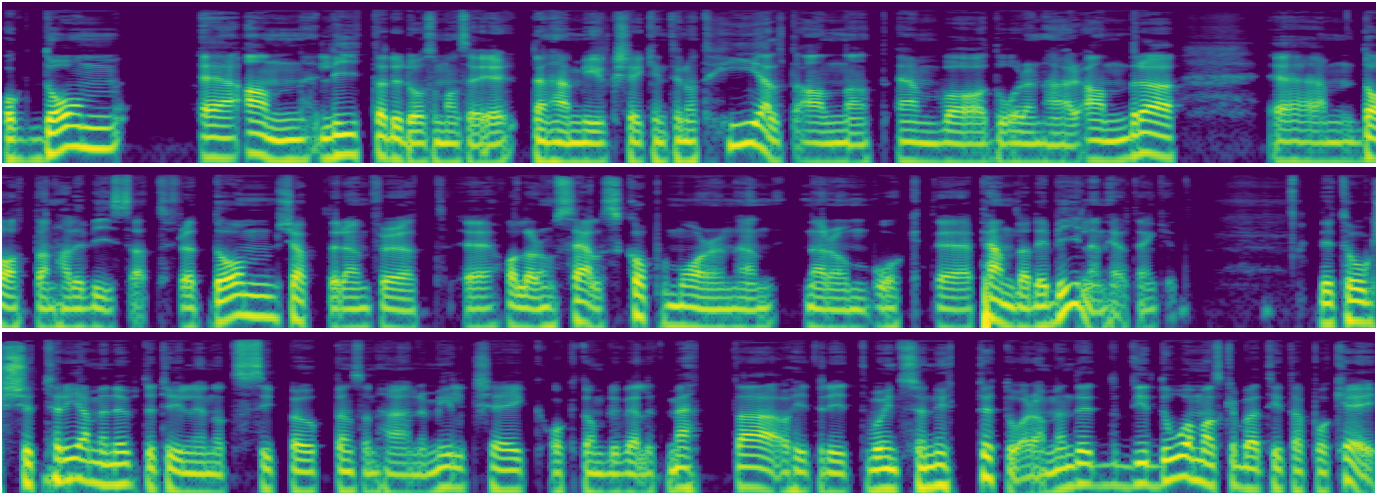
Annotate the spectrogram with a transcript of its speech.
Och de eh, anlitade då, som man säger, den här milkshaken till något helt annat än vad då den här andra eh, datan hade visat. För att de köpte den för att eh, hålla dem sällskap på morgonen när de åkte, pendlade i bilen helt enkelt. Det tog 23 minuter tydligen att sippa upp en sån här milkshake och de blev väldigt mätta och hit och dit. Det var inte så nyttigt då, då men det, det, är då man ska börja titta på, okej, okay,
